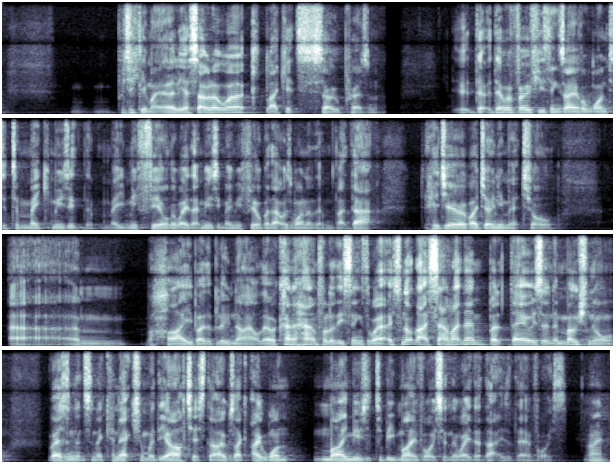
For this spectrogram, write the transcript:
particularly my earlier solo work, like it's so present. There, were very few things I ever wanted to make music that made me feel the way that music made me feel, but that was one of them. Like that, Hejira by Joni Mitchell, um, High by the Blue Nile. There were kind of handful of these things where it's not that I sound like them, but there is an emotional resonance and a connection with the artist that I was like, I want my music to be my voice in the way that that is their voice. Right.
